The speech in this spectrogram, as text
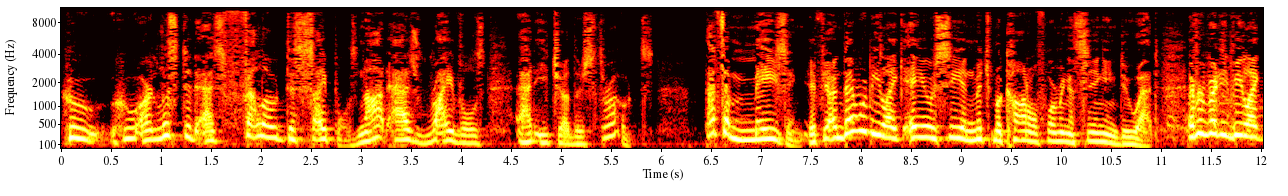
who, who are listed as fellow disciples, not as rivals at each other's throats. That's amazing. If you, that would be like AOC and Mitch McConnell forming a singing duet. Everybody'd be like,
